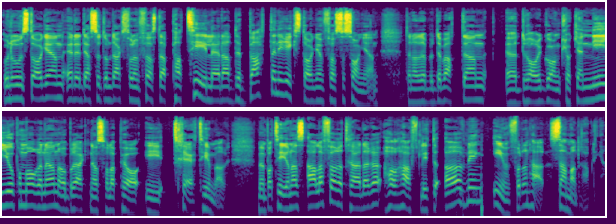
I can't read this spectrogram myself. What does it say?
Under onsdagen är det dessutom dags för den första partiledardebatten i riksdagen för säsongen. Den här debatten eh, drar igång klockan nio på morgonen och beräknas hålla på i tre timmar. Men partiernas alla företrädare har haft lite övning inför den här sammandrabbningen.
